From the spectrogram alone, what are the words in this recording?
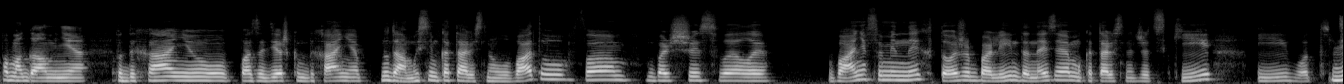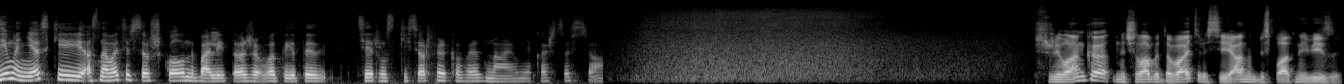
помогал мне по дыханию, по задержкам дыхания. Ну да, мы с ним катались на Лувату в большие свеллы. Ваня Фоминых, тоже Бали, Индонезия. Мы катались на джет-ски. И вот Дима Невский, основатель серф-школы на Бали тоже. Вот это те русские серферы, кого я знаю. Мне кажется, все. Шри-Ланка начала выдавать россиянам бесплатные визы.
